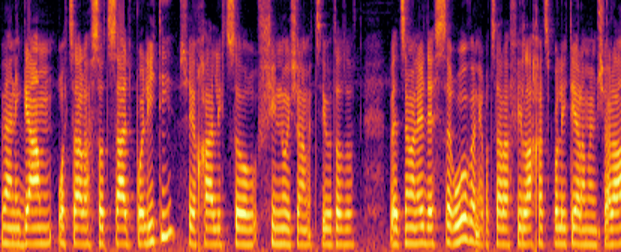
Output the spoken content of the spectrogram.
ואני גם רוצה לעשות צעד פוליטי שיוכל ליצור שינוי של המציאות הזאת. בעצם על ידי סירוב אני רוצה להפעיל לחץ פוליטי על הממשלה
